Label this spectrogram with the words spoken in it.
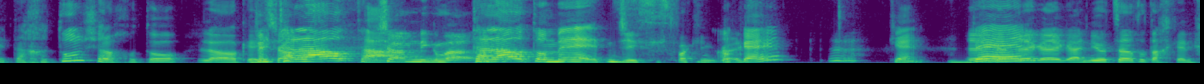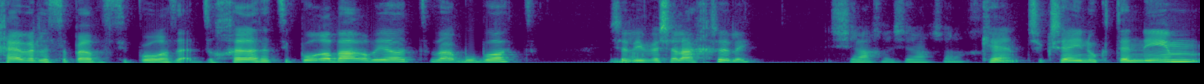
את החתול של אחותו, לא, אוקיי, שם- ותלה אותה. שם נגמר. תלה אותו מעץ, Jesus fucking Christ. אוקיי? כן. רגע, ו- רגע, רגע, אני עוצרת אותך, כי אני חייבת לספר את הסיפור הזה. את זוכרת את סיפור הברביות והבובות? שלי לא. ושל אח שלי? שלך ושלך שלך? כן, שכשהיינו קטנים,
